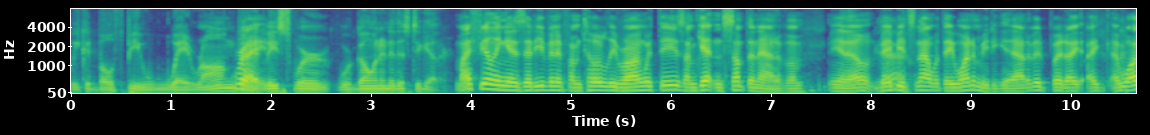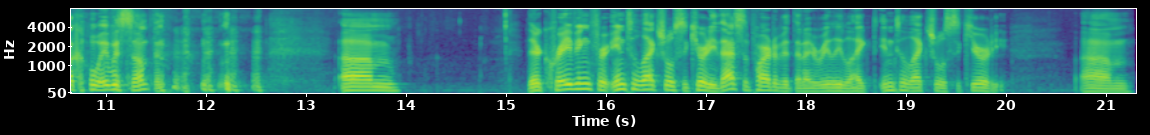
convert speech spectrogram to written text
We could both be way wrong, but Right. at least we're we're going into this together. My feeling is that even if I'm totally wrong with these, I'm getting something out of them. You know, maybe it's not what they wanted me to get out of it, but I, I, I walk away with something. um, they're craving for intellectual security. That's the part of it that I really liked intellectual security. Um,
